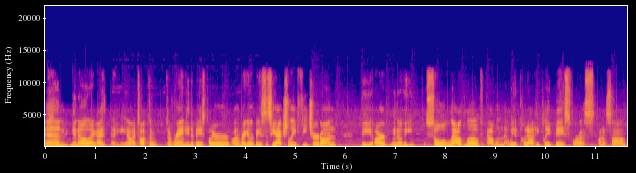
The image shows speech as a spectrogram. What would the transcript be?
and you know, like I, you know, I talked to, to Randy, the bass player, on a regular basis. He actually featured on the our, you know, the Soul Loud Love album that we had put out. He played bass for us on a song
